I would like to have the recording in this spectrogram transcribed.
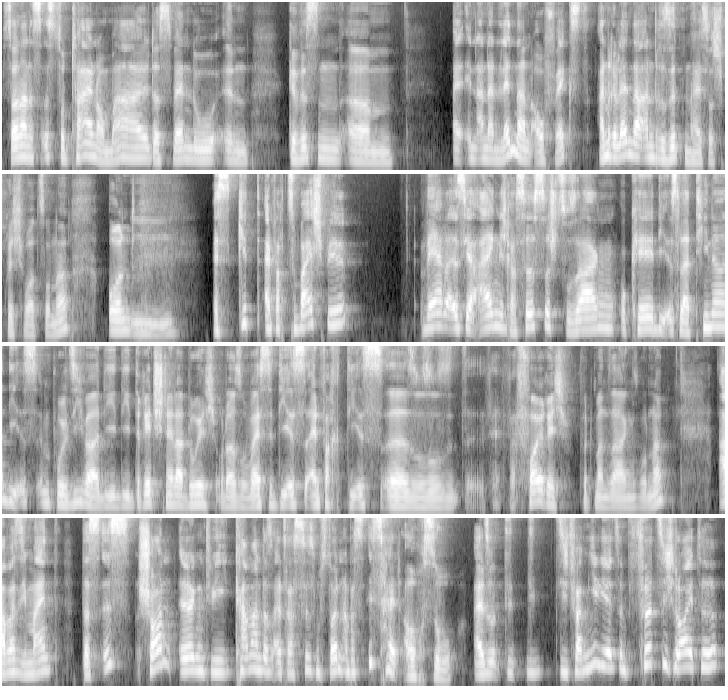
sondern es ist total normal, dass wenn du in gewissen, ähm, in anderen Ländern aufwächst, andere Länder, andere Sitten heißt das Sprichwort so, ne? Und mhm. Es gibt einfach zum Beispiel, wäre es ja eigentlich rassistisch zu sagen, okay, die ist Latina, die ist impulsiver, die, die dreht schneller durch oder so, weißt du, die ist einfach, die ist äh, so, so feurig, würde man sagen, so, ne? Aber sie meint, das ist schon irgendwie, kann man das als Rassismus deuten, aber es ist halt auch so. Also die, die Familie sind 40 Leute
